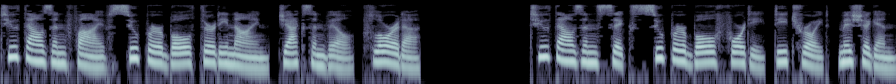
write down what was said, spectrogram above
2005 Super Bowl 39, Jacksonville, Florida 2006 Super Bowl 40, Detroit, Michigan.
